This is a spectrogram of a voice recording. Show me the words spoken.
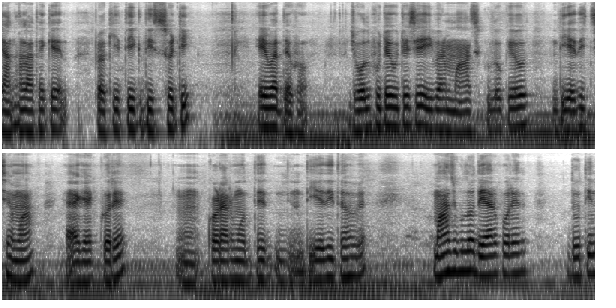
জানালা থেকে প্রাকৃতিক দৃশ্যটি। এবার দেখো, ঝোল ফুটে উঠেছে, এইবার মাছগুলোকেও দিয়ে দিচ্ছে মা। এক এক করে কড়ার মধ্যে দিয়ে দিতে হবে। মাছগুলো দেওয়ার পরে দু তিন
